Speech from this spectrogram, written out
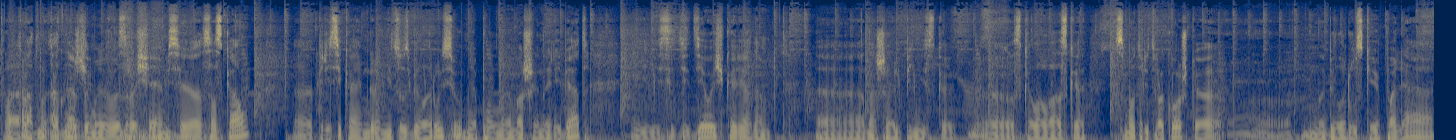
Плато, Од- Однажды мы возвращаемся со скал, э, пересекаем границу с Беларусью, у меня полная машина ребят, и сидит девочка рядом, э, наша альпинистка, э, скалолазка, смотрит в окошко э, на белорусские поля,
